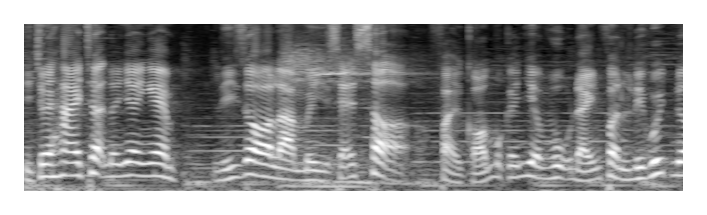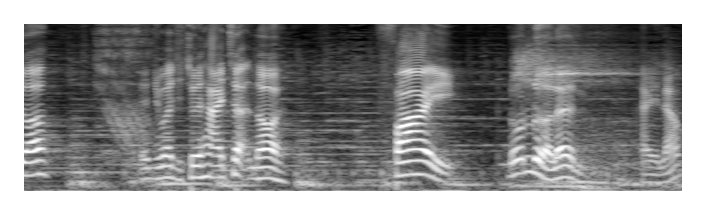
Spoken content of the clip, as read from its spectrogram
chỉ chơi hai trận thôi nha anh em. Lý do là mình sẽ sợ phải có một cái nhiệm vụ đánh phần liquid nữa. Nên chúng ta chỉ chơi hai trận thôi. Fire Đốt lửa lên. Hay lắm.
